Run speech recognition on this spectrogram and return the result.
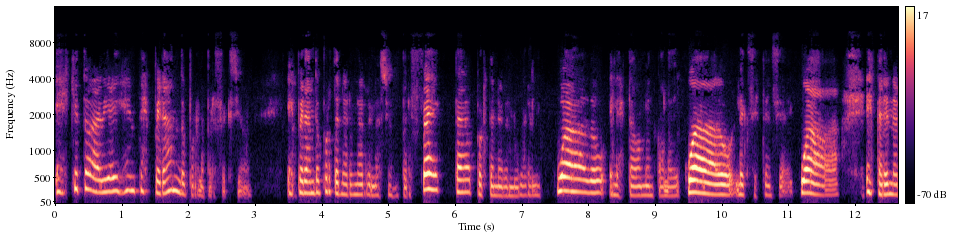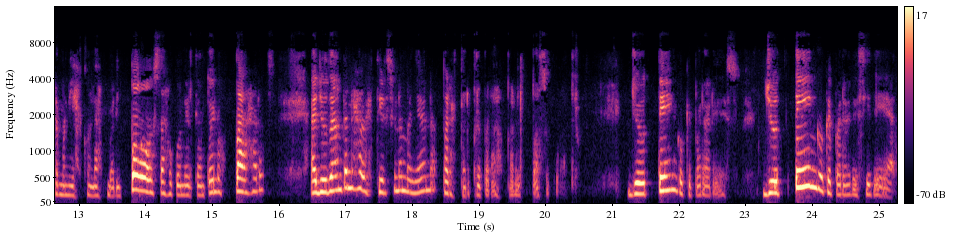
es que todavía hay gente esperando por la perfección esperando por tener una relación perfecta, por tener el lugar el estado mental adecuado, la existencia adecuada, estar en armonía con las mariposas o con el canto de los pájaros, ayudándoles a vestirse una mañana para estar preparados para el paso 4. Yo tengo que parar eso, yo tengo que parar esa idea,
